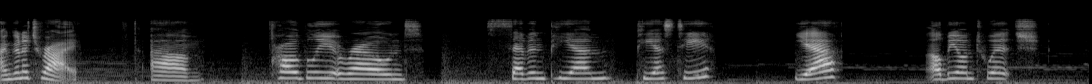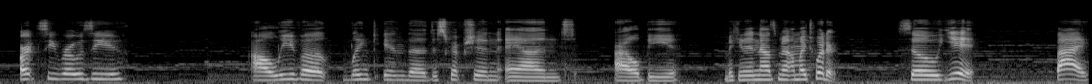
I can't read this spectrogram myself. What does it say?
I'm gonna try. Um, probably around 7 p.m. PST. Yeah, I'll be on Twitch. Artsy Rosie I'll leave a link in the description and I'll be making an announcement on my Twitter. So, yeah. Bye.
